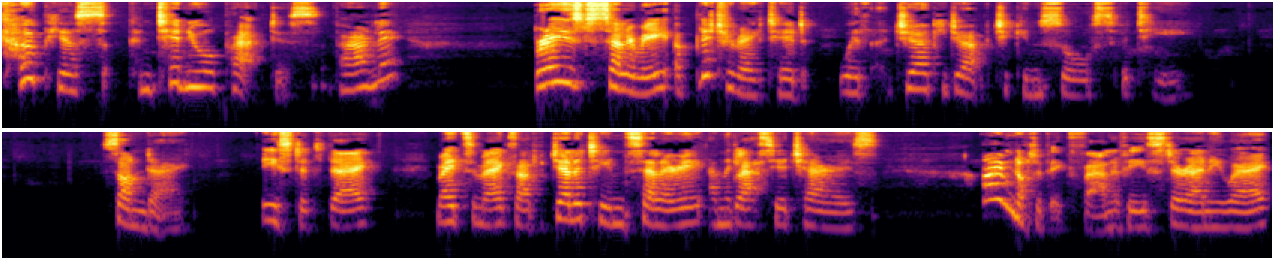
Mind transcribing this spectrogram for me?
copious continual practice, apparently. Braised celery obliterated with jerky jerk chicken sauce for tea. Sunday. Easter today. Made some eggs out of gelatine celery and the glacier cherries. I'm not a big fan of Easter anyway.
